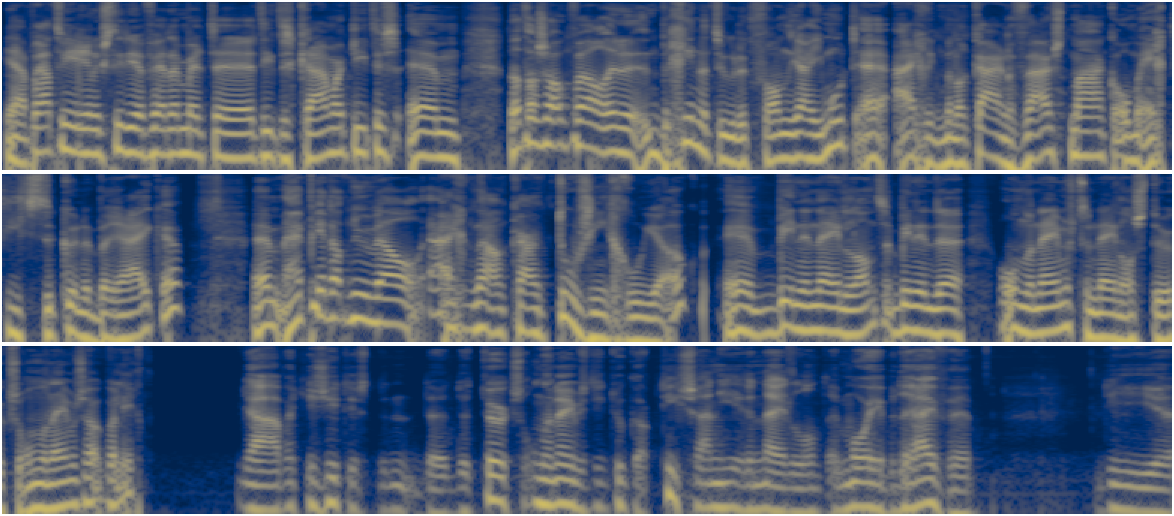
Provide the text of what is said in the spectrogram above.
Ja, praten we hier in de studio verder met uh, Titus Kramer. Titus, um, dat was ook wel in het begin natuurlijk van... ja, je moet eigenlijk met elkaar een vuist maken om echt iets te kunnen bereiken. Um, heb je dat nu wel eigenlijk naar elkaar toe zien groeien ook? binnen Nederland, binnen de ondernemers, de Nederlands-Turkse ondernemers ook wellicht? Ja, wat je ziet is de, de, de, Turkse ondernemers die natuurlijk actief zijn hier in Nederland en mooie bedrijven hebben. Die, uh,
